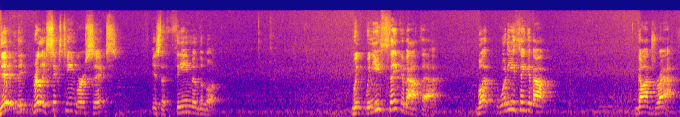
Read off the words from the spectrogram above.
the- the- really, 16 verse 6 is the theme of the book. When, when you think about that, what, what do you think about God's wrath?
